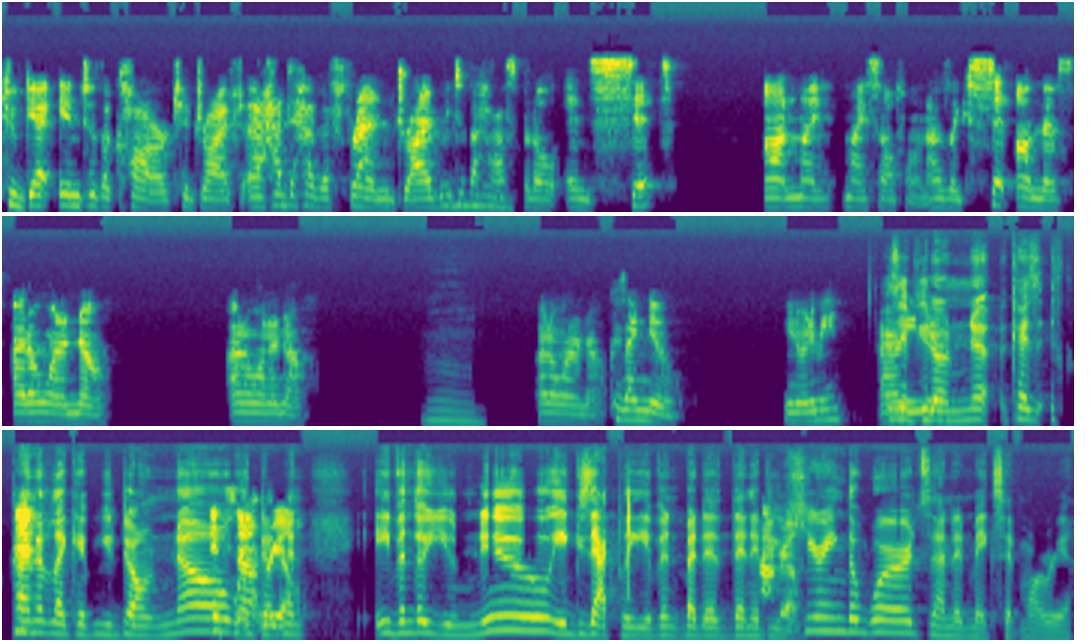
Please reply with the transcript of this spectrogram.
to get into the car to drive. I had to have a friend drive me to the Mm. hospital and sit on my my cell phone. I was like, sit on this. I don't want to know. I don't want to know. Mm. I don't want to know because I knew. You know what I mean? Because if you knew. don't know, because it's kind of like if you don't It's know, it not real. even though you knew exactly, even, but if- then if Not you're real. hearing the words, then it makes it more real.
